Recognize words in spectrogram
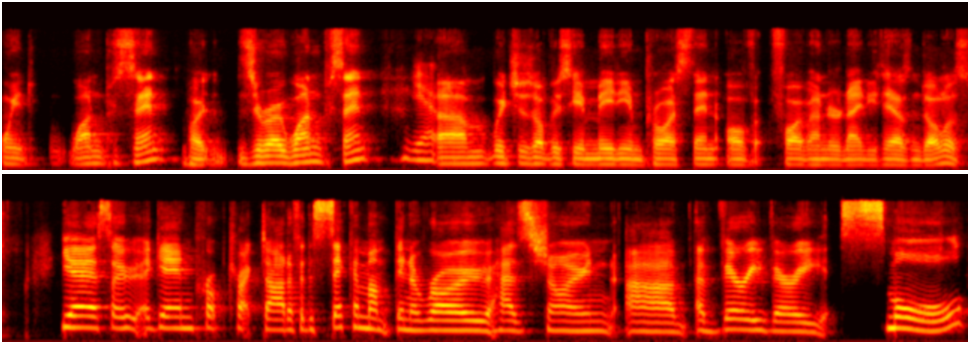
0.01%, yeah. um, which is obviously a median price then of $580,000. Yeah, so again, PropTrack data for the second month in a row has shown uh, a very, very small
